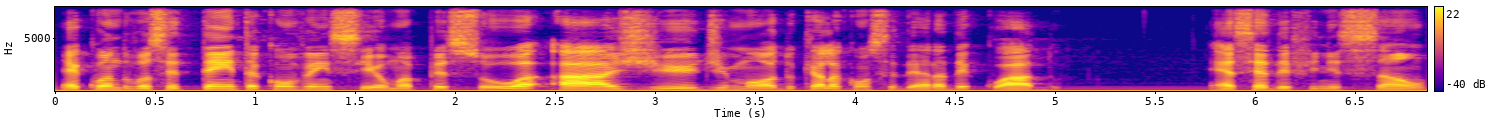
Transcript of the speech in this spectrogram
é quando você tenta convencer uma pessoa a agir de modo que ela considera adequado. Essa é a definição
